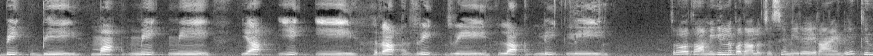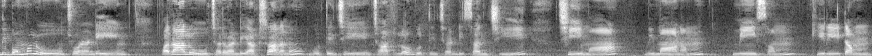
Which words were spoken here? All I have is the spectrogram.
బి బి మ మి మీ య ఇ ఈ ర రి రి ల లి లి. తర్వాత మిగిలిన పదాలు వచ్చేసి మీరే రాయండి. కింది బొమ్మలు చూడండి. పదాలు చదవండి అక్షరాలను గుర్తించి చాటులో గుర్తించండి. సంచి చీమ విమానం మీసం కిరీటం.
